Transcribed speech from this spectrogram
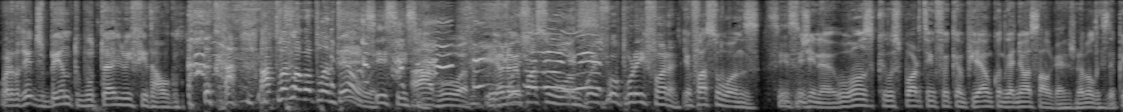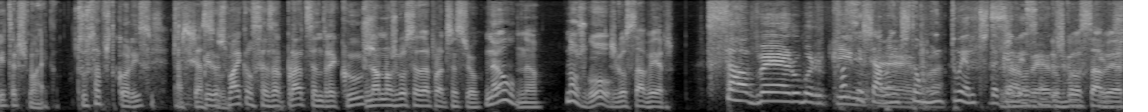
Guarda-redes Bento, Botelho e Fidalgo. ah, tu vais logo ao plantel? Sim, sim, sim. Ah, boa. Eu, não, eu depois- faço o e 11. Depois vou por aí fora. Eu faço o 11. Sim, sim. Imagina, o 11 que o Sporting foi campeão quando ganhou a Salgueiros, na baliza. Peter Schmeichel. Tu sabes de cor isso? Acho que já Pedro soube. Michael, César Pratos, André Cruz. Não, não jogou César Pratos nesse jogo. Não? Não. Não jogou. Jogou Saber. Saber o Marquinhos. Vocês sabem que estão É, muito doentes da Saber cabeça. Jogou. Saber.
